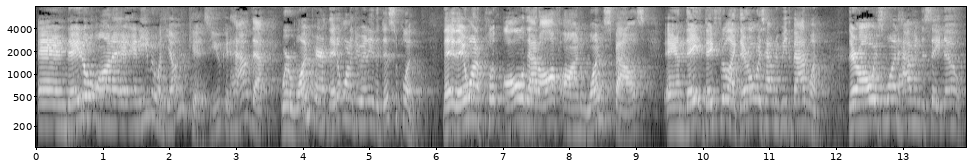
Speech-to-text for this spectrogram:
And they don't want to, and even with younger kids, you can have that where one parent, they don't want to do any of the discipline. They, they want to put all of that off on one spouse, and they, they feel like they're always having to be the bad one. They're always one having to say no.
